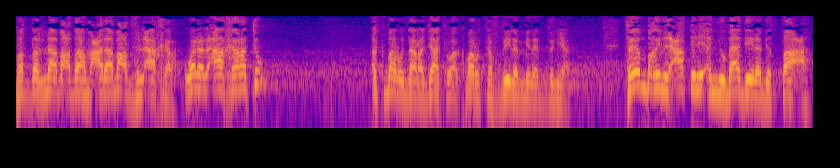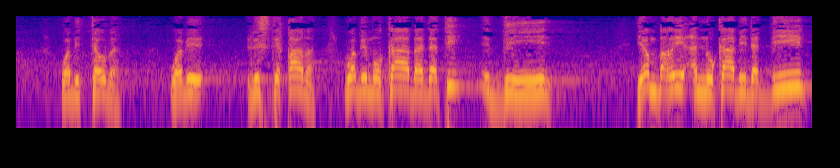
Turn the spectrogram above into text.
فضلنا بعضهم على بعض في الآخرة. ولا الآخرة أكبر درجات وأكبر تفضيلا من الدنيا. فينبغي للعاقل أن يبادر بالطاعة وبالتوبة وبالاستقامة وبمكابدة الدين. ينبغي أن نكابد الدين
